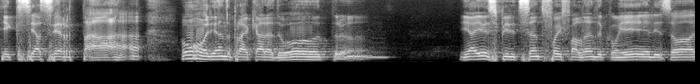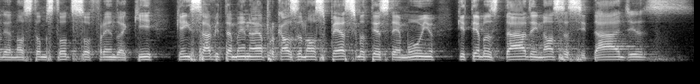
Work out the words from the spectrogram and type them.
ter que se acertar, um olhando para a cara do outro. E aí o Espírito Santo foi falando com eles: olha, nós estamos todos sofrendo aqui. Quem sabe também não é por causa do nosso péssimo testemunho que temos dado em nossas cidades.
